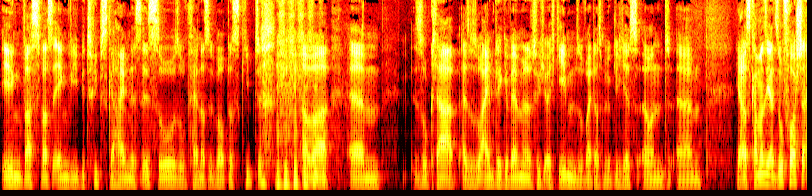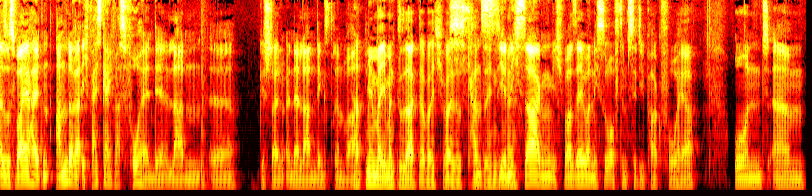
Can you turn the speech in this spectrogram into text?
irgendwas, was irgendwie Betriebsgeheimnis ist, so, sofern das überhaupt das gibt. Aber ähm, so klar, also so Einblicke werden wir natürlich euch geben, soweit das möglich ist. Und ähm, ja, das kann man sich halt so vorstellen. Also es war ja halt ein anderer, ich weiß gar nicht, was vorher in der Laden äh, Gestaltung, in der Ladendings drin war. Hat mir mal jemand gesagt, aber ich weiß es Ich kann es tatsächlich dir nicht. mehr. nicht sagen. Ich war selber nicht so oft im Citypark vorher. Und ähm,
